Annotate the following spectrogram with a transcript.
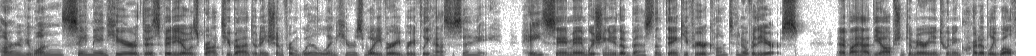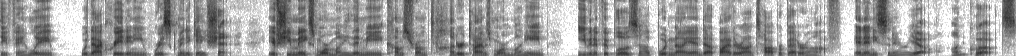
Hi everyone, Sandman here. This video is brought to you by a donation from Will, and here's what he very briefly has to say. Hey Sandman, wishing you the best and thank you for your content over the years. If I had the option to marry into an incredibly wealthy family, would that create any risk mitigation? If she makes more money than me, comes from 100 times more money, even if it blows up, wouldn't I end up either on top or better off? In any scenario. Unquotes.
